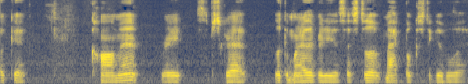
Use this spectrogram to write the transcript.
Okay. Comment, rate, subscribe. Look at my other videos. I still have MacBooks to give away.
